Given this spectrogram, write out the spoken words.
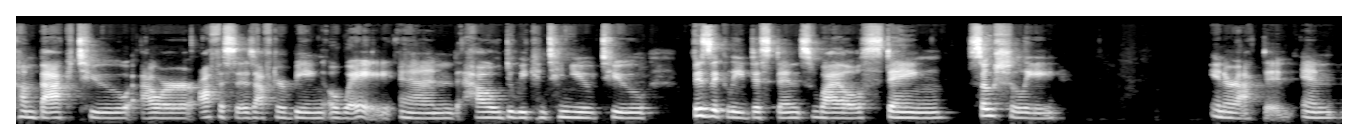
come back to our offices after being away and how do we continue to physically distance while staying socially interacted and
